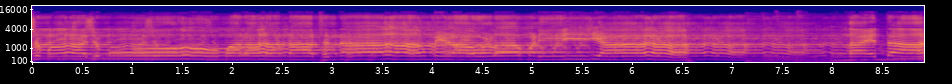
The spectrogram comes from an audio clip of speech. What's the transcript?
સમાજમાં મારા નાથના મેળાવળા મળી ગયા. નાયતા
